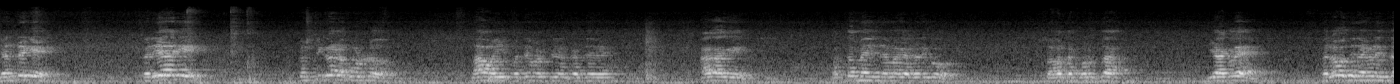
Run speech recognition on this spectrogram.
ಜನರಿಗೆ ಸರಿಯಾಗಿ ಸ್ಪಷ್ಟೀಕರಣ ಕೊಡಲು ನಾವು ಈ ಪ್ರತಿಭಟನೆ ಕರೆದೇವೆ ಹಾಗಾಗಿ ಮತ್ತೊಮ್ಮೆ ನಿಮಗೆಲ್ಲರಿಗೂ ಸ್ವಾಗತ ಕೋರುತ್ತಾ ಈಗಾಗಲೇ ಕೆಲವು ದಿನಗಳಿಂದ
